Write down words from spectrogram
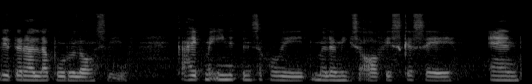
Literal na puro long sleeve. Kahit mainit din sa Kuwait, malamig sa office kasi. And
